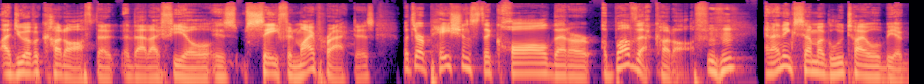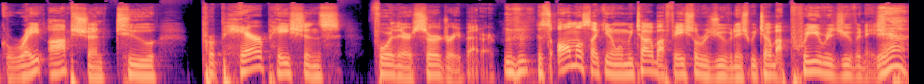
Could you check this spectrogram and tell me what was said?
I do have a cutoff that that I feel is safe in my practice. But there are patients that call that are above that cutoff, mm-hmm. and I think semaglutide will be a great option to prepare patients for their surgery better. Mm-hmm. It's almost like, you know, when we talk about facial rejuvenation, we talk about pre-rejuvenation. Yeah.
